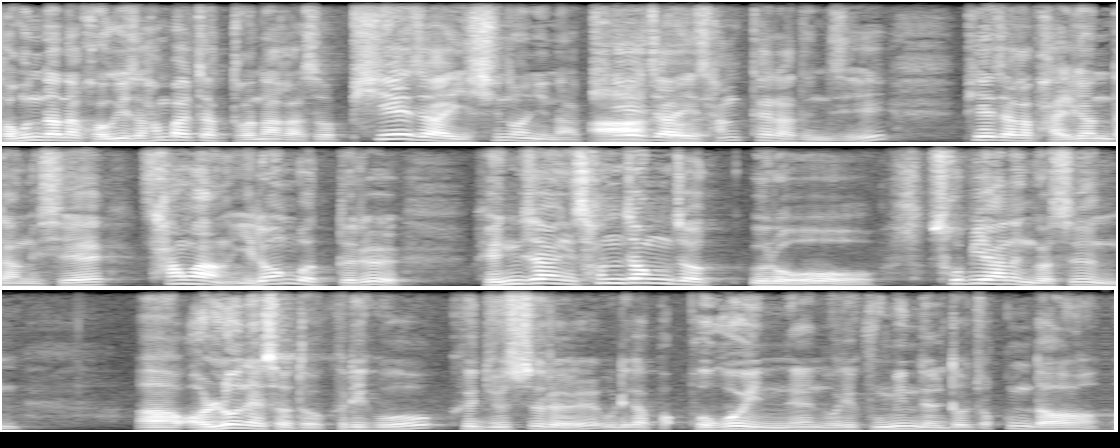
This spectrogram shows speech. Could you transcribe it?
더군다나 거기서 한 발짝 더 나가서 피해자의 신원이나 아, 피해자의 상태라든지 피해자가 발견 당시의 상황 이런 것들을 굉장히 선정적으로 소비하는 것은 어, 언론에서도 그리고 그 뉴스를 우리가 보- 보고 있는 우리 국민들도 조금 더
